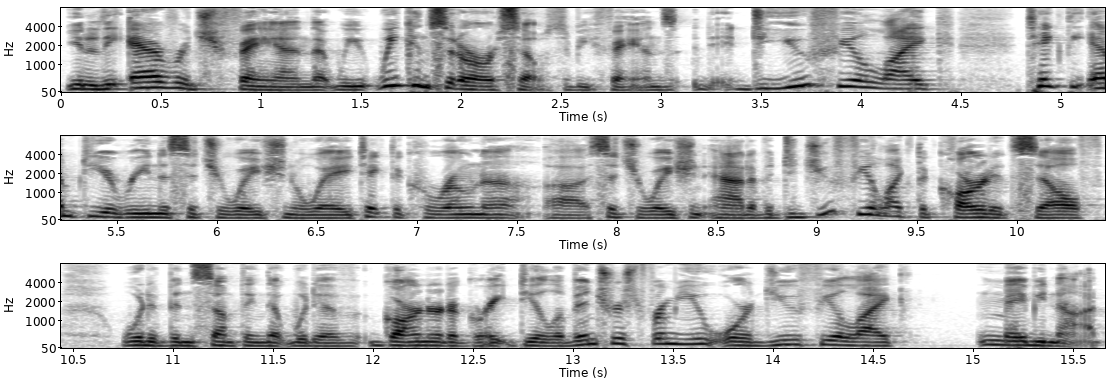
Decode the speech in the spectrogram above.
you know, the average fan that we, we consider ourselves to be fans. Do you feel like, take the empty arena situation away, take the Corona uh, situation out of it, did you feel like the card itself would have been something that would have garnered a great deal of interest from you, or do you feel like maybe not?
